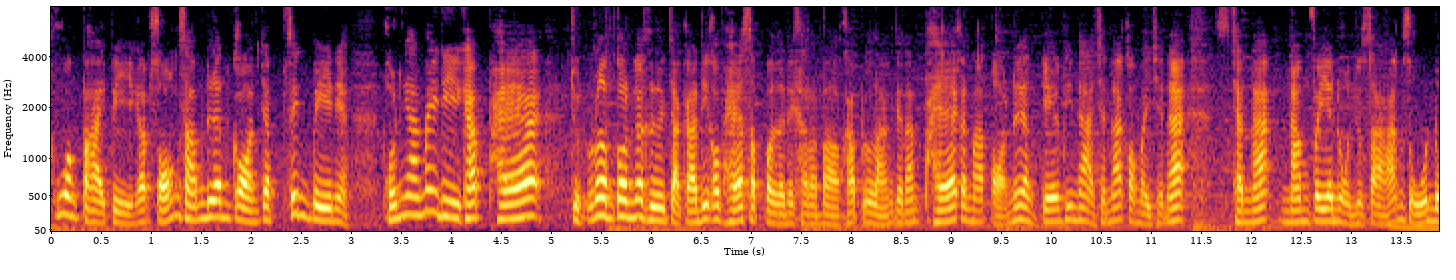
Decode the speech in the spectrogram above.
ช่วงปลายปีครับ2-3เดือนก่อนจะสิ้นปีเนี่ยผลงานไม่ดีครับแพ้ จุดเริ่มต้นก็คือจากการที่เขาแพ้สเปอร์ในคาราบาวครับ หลังจากนั้นแพ้กันมาต่อเนื่องเกมที่น่าชนะก็ไม่ชนะ ชนะนำเฟยโนดอยู่ 3-0 โด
